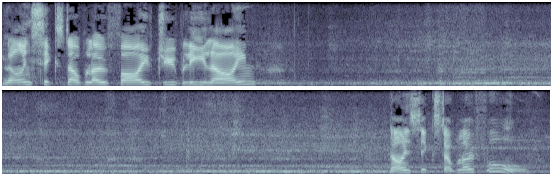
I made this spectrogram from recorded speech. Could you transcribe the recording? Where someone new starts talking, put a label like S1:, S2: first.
S1: 96005 Jubilee Line. Nine six double oh four.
